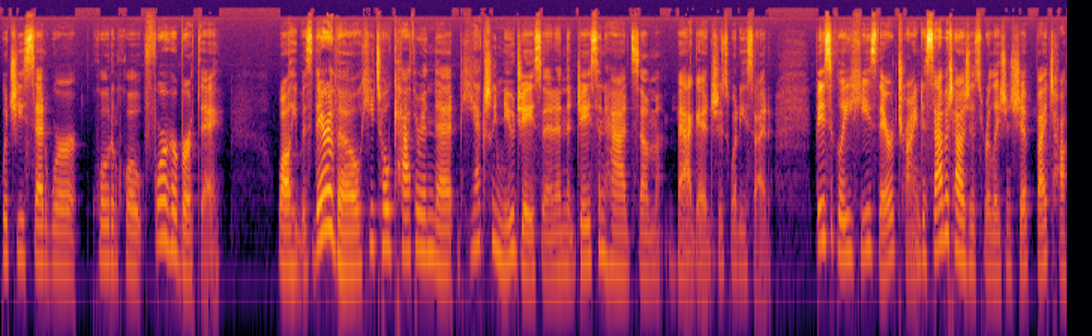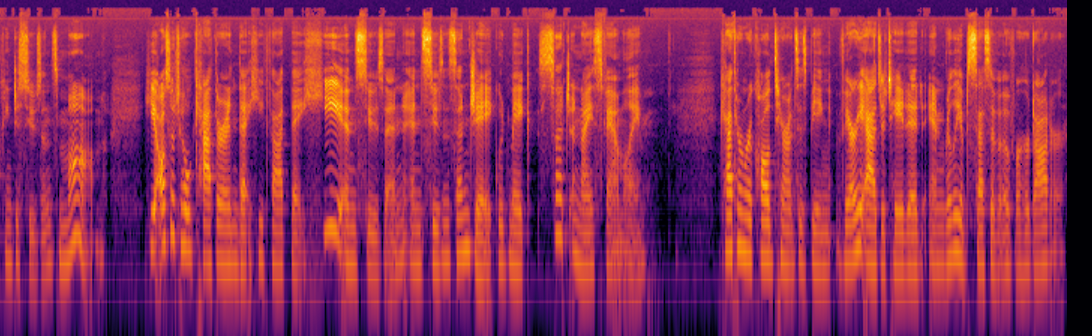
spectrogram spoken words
which he said were quote unquote for her birthday. While he was there, though, he told Catherine that he actually knew Jason and that Jason had some baggage, is what he said. Basically, he's there trying to sabotage this relationship by talking to Susan's mom. He also told Catherine that he thought that he and Susan and Susan's son Jake would make such a nice family. Catherine recalled Terrence as being very agitated and really obsessive over her daughter.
